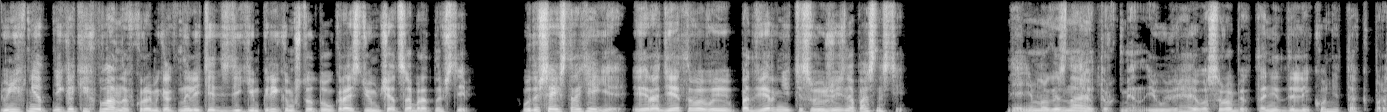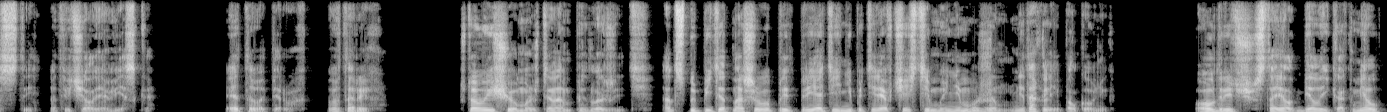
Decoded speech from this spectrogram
у них нет никаких планов, кроме как налететь с диким криком, что-то украсть и умчаться обратно в степь. Вот и вся их стратегия. И ради этого вы подвергнете свою жизнь опасности? Я немного знаю туркмен, и уверяю вас, Роберт, они далеко не так просты, — отвечал я веско. Это, во-первых. Во-вторых, что вы еще можете нам предложить? Отступить от нашего предприятия, не потеряв чести, мы не можем, не так ли, полковник? Олдридж стоял белый как мел,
